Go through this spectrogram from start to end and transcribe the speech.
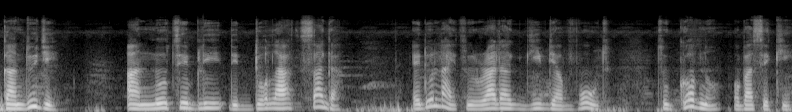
Ganduje and notably the dollar saga, Edolites will rather give their vote to Governor Obaseki.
